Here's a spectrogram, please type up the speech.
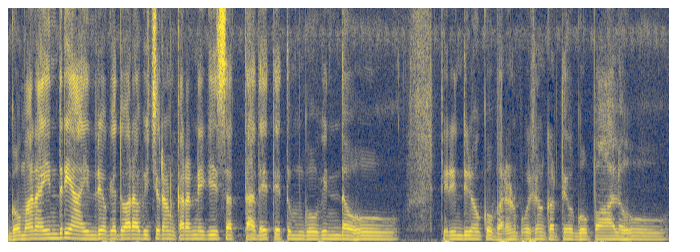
गो माना इंद्रिया, इंद्रियों के द्वारा विचरण करने की सत्ता देते तुम गोविंद हो। फिर इंद्रियों को भरण पोषण करते हो, गोपाल हो।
